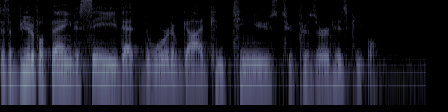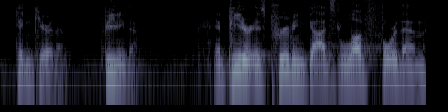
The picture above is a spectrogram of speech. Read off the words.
Just a beautiful thing to see that the Word of God continues to preserve His people, taking care of them, feeding them. And Peter is proving God's love for them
